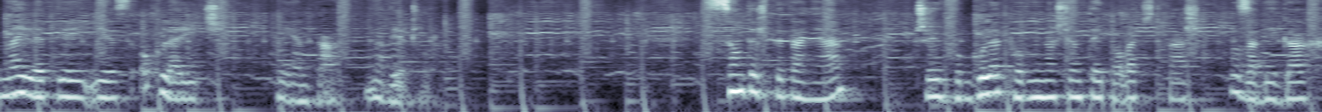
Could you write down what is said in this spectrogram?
najlepiej jest okleić klienta na wieczór. Są też pytania, czy w ogóle powinno się tejpować twarz po zabiegach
